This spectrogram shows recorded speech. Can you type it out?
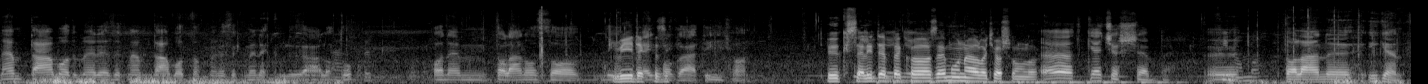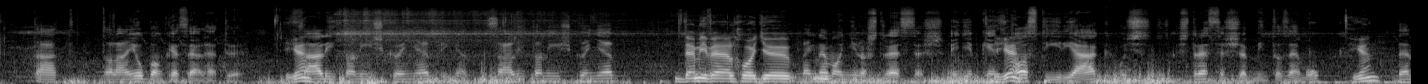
nem támad, mert ezek nem támadnak, mert ezek menekülő állatok, hanem talán azzal védi meg magát, így van. ők szelidebbek az emonál, vagy hasonlóak? Hát kecsesebb. Finomabb. Talán igen, tehát talán jobban kezelhető. Igen? Szállítani is könnyebb, igen, szállítani is könnyebb, De mivel, hogy meg nem annyira stresszes. Egyébként Igen? azt írják, hogy stresszesebb, mint az emu, igen, de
